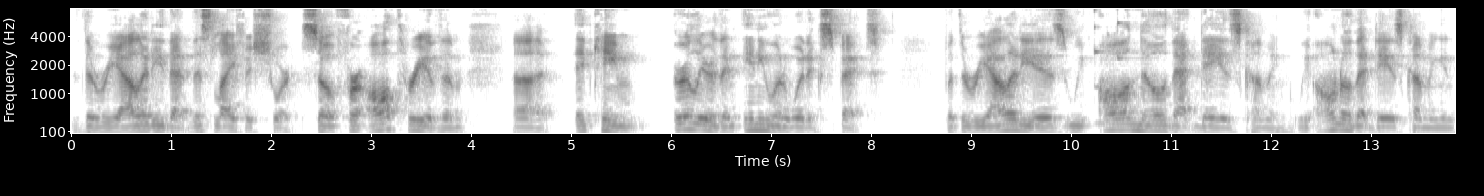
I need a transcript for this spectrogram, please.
the reality that this life is short. So for all three of them, uh, it came earlier than anyone would expect. But the reality is we all know that day is coming. We all know that day is coming. And,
